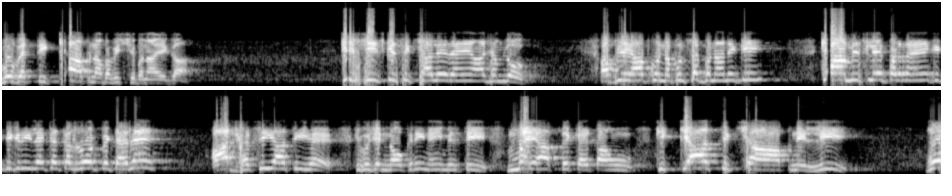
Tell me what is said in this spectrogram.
वो व्यक्ति क्या अपना भविष्य बनाएगा? किस चीज़ की शिक्षा ले रहे हैं आज हम लोग? अपने आप को नपुंसक बनाने की? क्या हम इसलिए पढ़ रहे हैं कि डिग्री लेकर कल रोड पे टहले? आज हँसी आती है कि मुझे नौकरी नहीं मिलती। मैं आपसे कहता हूँ कि क्या शिक्षा आपने ली? वो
